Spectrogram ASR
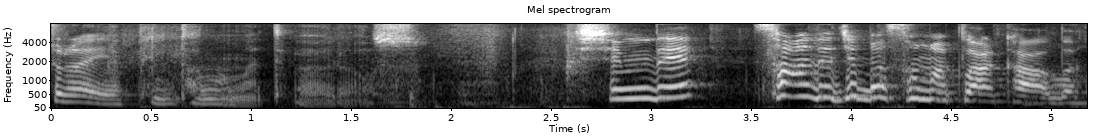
Şuraya yapayım tamam hadi böyle olsun. Şimdi sadece basamaklar kaldı.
